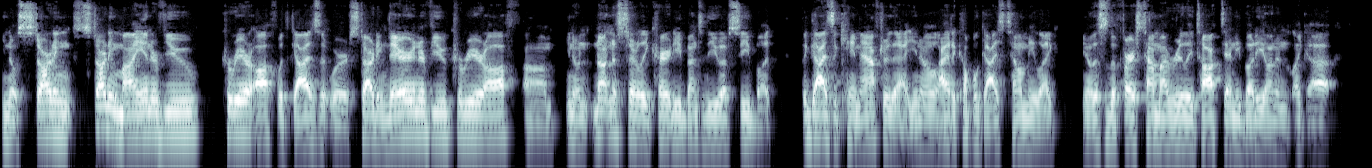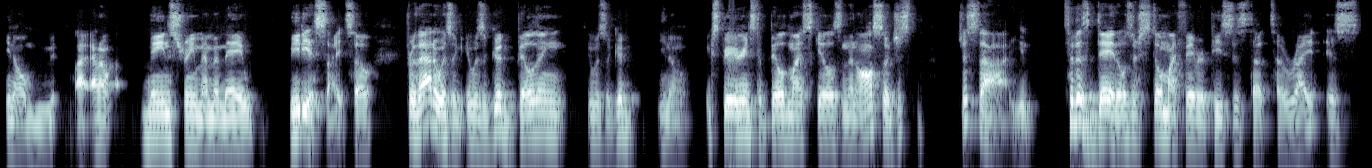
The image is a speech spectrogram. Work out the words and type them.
you know, starting, starting my interview career off with guys that were starting their interview career off, um, you know, not necessarily Kurt, he'd been to the UFC, but the guys that came after that, you know, I had a couple guys tell me like, you know, this is the first time I really talked to anybody on an, like a, you know, I don't mainstream MMA media site. So for that, it was a, it was a good building. It was a good, you know, experience to build my skills. And then also just, just, uh, you, to this day, those are still my favorite pieces to, to write is,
